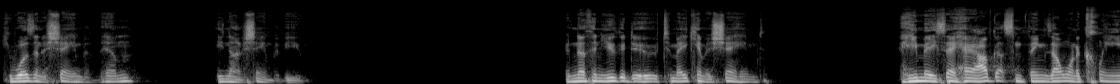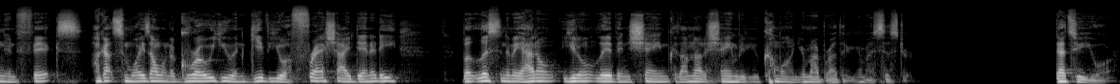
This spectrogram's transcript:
He wasn't ashamed of them. He's not ashamed of you. There's nothing you could do to make him ashamed. He may say, Hey, I've got some things I want to clean and fix. I got some ways I want to grow you and give you a fresh identity. But listen to me, I don't, you don't live in shame because I'm not ashamed of you. Come on, you're my brother, you're my sister. That's who you are.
